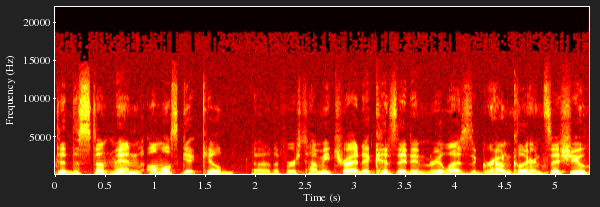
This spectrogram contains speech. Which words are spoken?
Did the stuntman almost get killed uh, the first time he tried it because they didn't realize the ground clearance issue?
